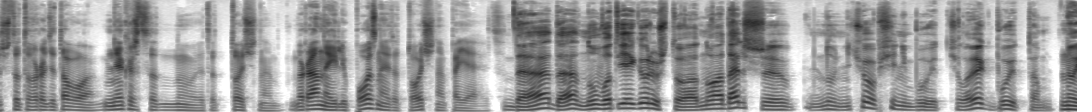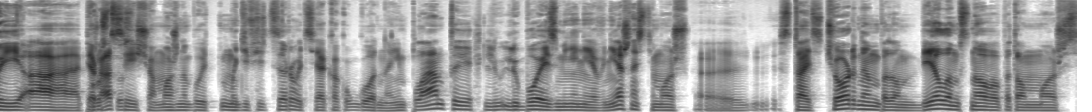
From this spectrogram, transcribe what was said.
что-то вроде того. Мне кажется, ну это точно. Рано или поздно это точно появится. Да, да. Ну вот я и говорю, что ну а дальше, ну ничего вообще не будет. Человек будет там. Ну и а операции просто... еще можно будет модифицировать себя как угодно. Импланты, лю- любое изменение внешности можешь э, стать черным, потом белым снова, потом можешь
